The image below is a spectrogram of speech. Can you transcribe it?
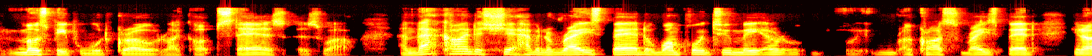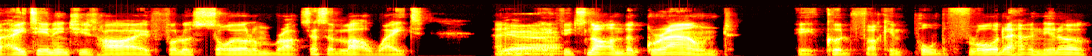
most people would grow like upstairs as well, and that kind of shit having a raised bed, a 1.2 meter across raised bed, you know, 18 inches high, full of soil and rocks. That's a lot of weight. And yeah. if it's not on the ground, it could fucking pull the floor down, you know.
